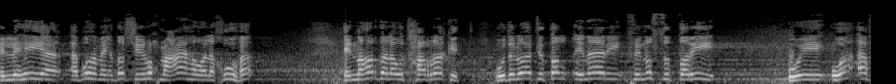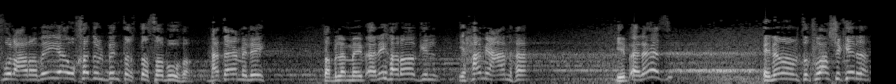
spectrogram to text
اللي هي أبوها ما يقدرش يروح معاها ولا أخوها النهاردة لو اتحركت ودلوقتي طلق ناري في نص الطريق ووقفوا العربية وخدوا البنت اغتصبوها هتعمل إيه؟ طب لما يبقى ليها راجل يحامي عنها يبقى لازم. إنما ما تطلعش كده.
